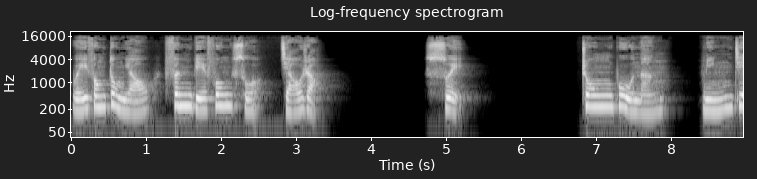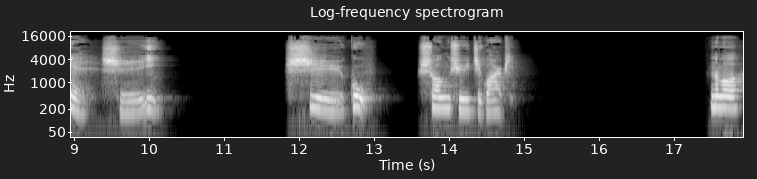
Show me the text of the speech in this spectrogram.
为风动摇，分别封锁搅扰。遂终不能明见实意，是故双虚直观二品。那么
